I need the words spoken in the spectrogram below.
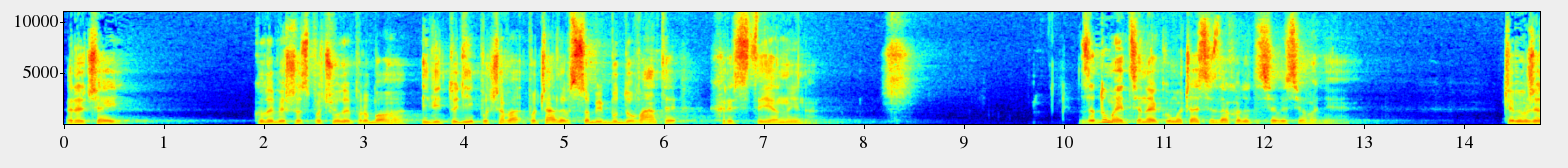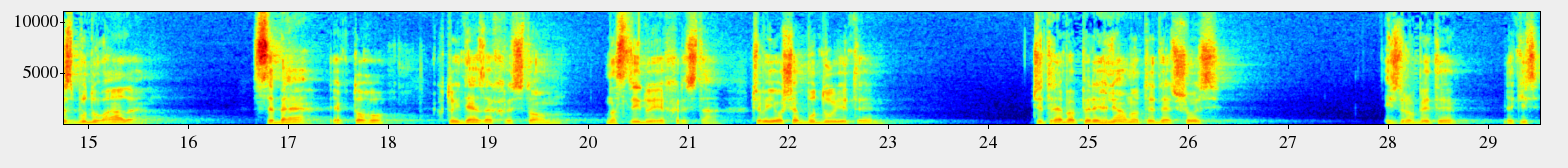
речей, коли ви щось почули про Бога, і відтоді почали в собі будувати християнина. Задумайтеся, на якому часі знаходитеся ви сьогодні. Чи ви вже збудували себе як того, хто йде за Христом, наслідує Христа? Чи ви його ще будуєте? Чи треба переглянути десь щось і зробити якийсь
